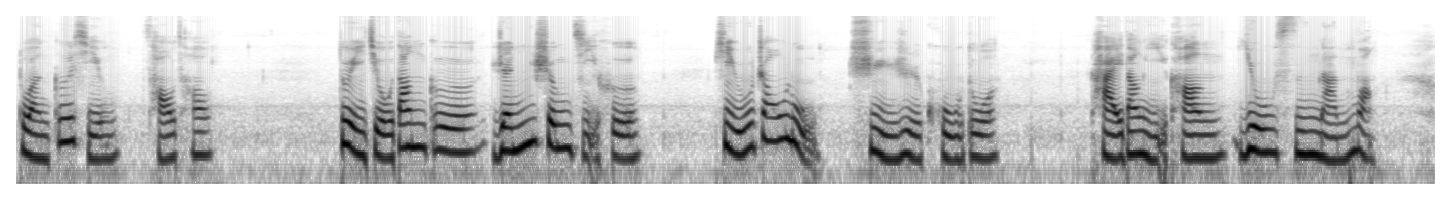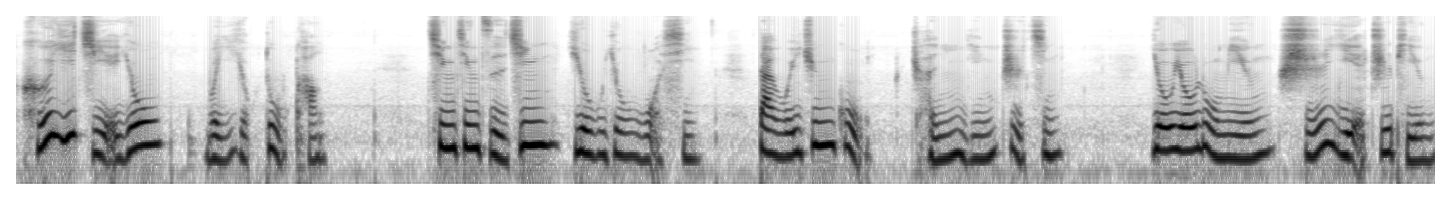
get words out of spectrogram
短歌行，曹操。对酒当歌，人生几何？譬如朝露，去日苦多。慨当以慷，忧思难忘。何以解忧？唯有杜康。青青子衿，悠悠我心。但为君故，沉吟至今。悠悠鹿鸣，食野之苹。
